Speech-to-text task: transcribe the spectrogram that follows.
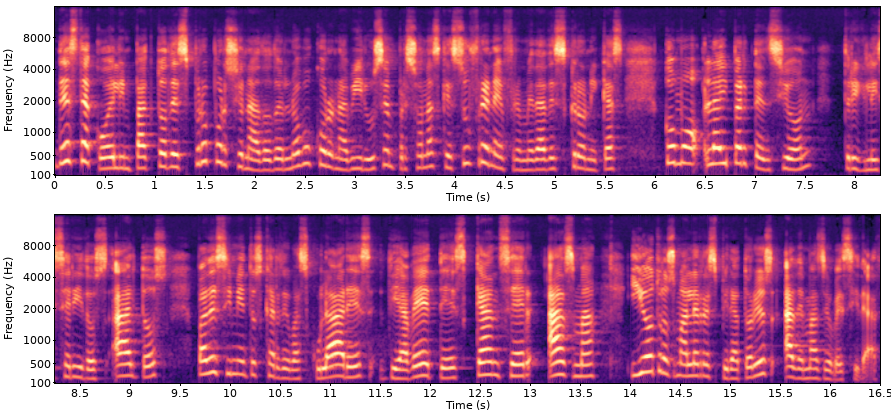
destacó el impacto desproporcionado del nuevo coronavirus en personas que sufren enfermedades crónicas como la hipertensión, triglicéridos altos, padecimientos cardiovasculares, diabetes, cáncer, asma y otros males respiratorios, además de obesidad.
